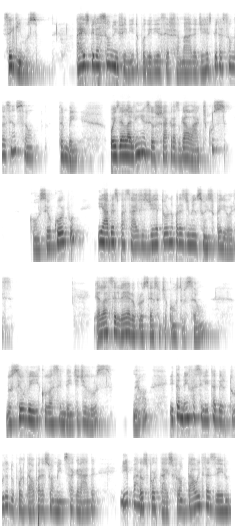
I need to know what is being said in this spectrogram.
Seguimos. A respiração do infinito poderia ser chamada de respiração da ascensão também, pois ela alinha seus chakras galácticos com o seu corpo e abre as passagens de retorno para as dimensões superiores. Ela acelera o processo de construção do seu veículo ascendente de luz, né? e também facilita a abertura do portal para a sua mente sagrada e para os portais frontal e traseiro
